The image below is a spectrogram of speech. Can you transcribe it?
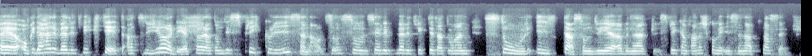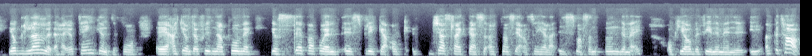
Eh, och det här är väldigt viktigt att du gör det för att om det sprickor i isen alltså, så, så är det väldigt viktigt att du har en stor yta som du är över den här sprickan för annars kommer isen öppna sig. Jag glömmer det här. Jag tänker inte på eh, att jag inte har skidorna på mig. Jag steppar på en eh, spricka och just like that så öppnar sig alltså hela ismassan under mig och jag befinner mig nu i öppet hav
